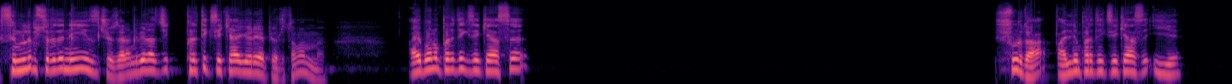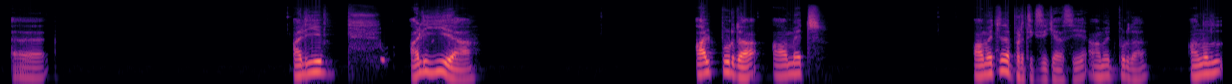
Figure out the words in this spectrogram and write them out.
sınırlı bir sürede neyi hızlı çözer? Hani birazcık pratik zekaya göre yapıyoruz tamam mı? Aybo'nun pratik zekası şurada. Ali'nin pratik zekası iyi. Ee, Ali Ali iyi ya. Alp burada. Ahmet Ahmet'in de pratik zekası iyi. Ahmet burada. Anıl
